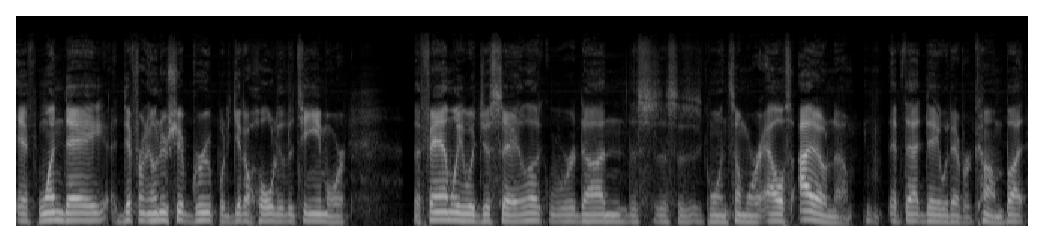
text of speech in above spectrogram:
If one day a different ownership group would get a hold of the team or the family would just say, "Look, we're done. This this is going somewhere else." I don't know if that day would ever come, but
